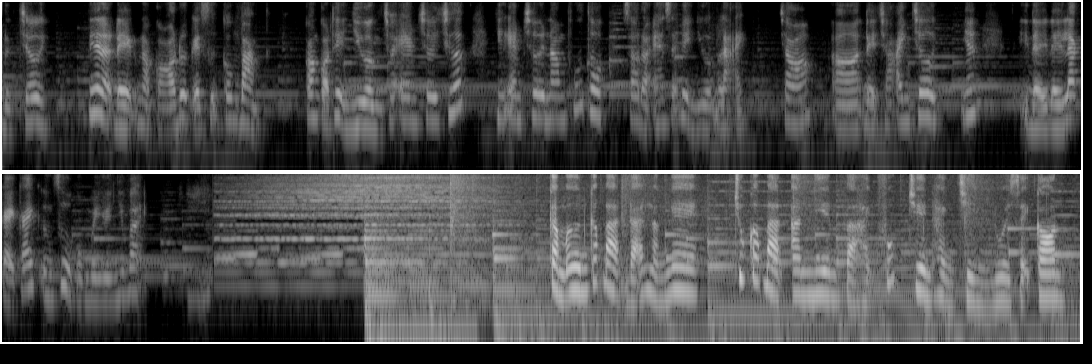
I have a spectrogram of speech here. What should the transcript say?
được chơi. Nên là để nó có được cái sự công bằng con có thể nhường cho em chơi trước nhưng em chơi 5 phút thôi sau đó em sẽ phải nhường lại cho uh, để cho anh chơi nhé. Thì đấy đấy là cái cách ứng xử của mình là như vậy. Cảm ơn các bạn đã lắng nghe. Chúc các bạn an nhiên và hạnh phúc trên hành trình nuôi dạy con.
